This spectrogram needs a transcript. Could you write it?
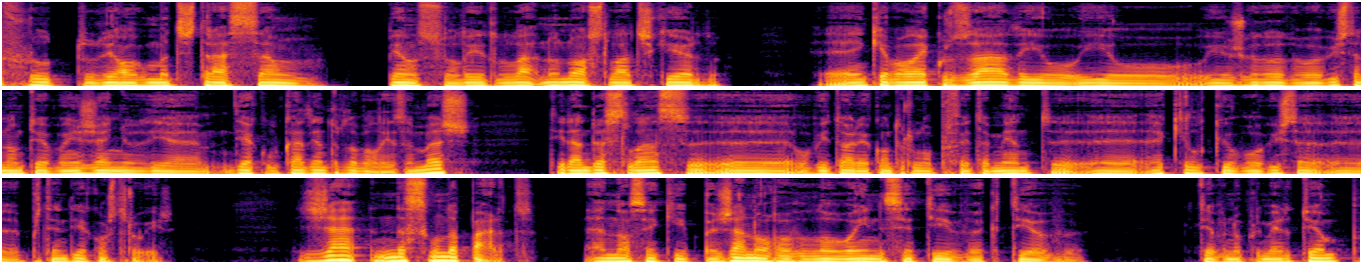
fruto de alguma distração, penso ali no nosso lado esquerdo, em que a bola é cruzada e o, e o, e o jogador do Boa Vista não teve o engenho de a, de a colocar dentro da baliza. Mas, tirando esse lance, o Vitória controlou perfeitamente aquilo que o Boa Vista pretendia construir. Já na segunda parte, a nossa equipa já não revelou a iniciativa que teve, teve no primeiro tempo,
